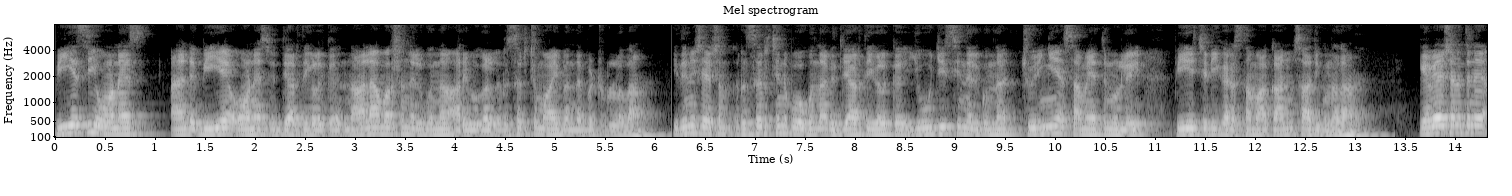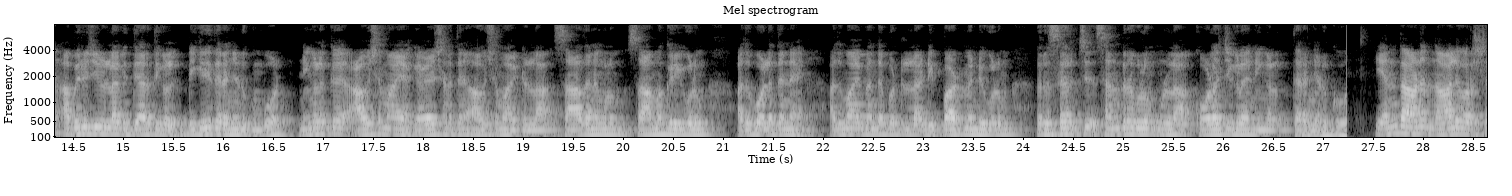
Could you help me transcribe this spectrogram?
B S C honours and B A honours വിദ്യാർത്ഥികൾക്ക് നാലാം വർഷം നൽകുന്ന അറിവുകൾ റിസർച്ചുമായി ബന്ധപ്പെട്ടിട്ടുള്ളതാണ്. ഇതിനുശേഷം റിസർച്ചിന് പോകുന്ന വിദ്യാർത്ഥികൾക്ക് യു ജി സി നൽകുന്ന ചുരുങ്ങിയ സമയത്തിനുള്ളിൽ പി എച്ച് ഡി കരസ്ഥമാക്കാനും സാധിക്കുന്നതാണ്. ഗവേഷണത്തിന് അഭിരുചിയുള്ള വിദ്യാർത്ഥികൾ ഡിഗ്രി തിരഞ്ഞെടുക്കുമ്പോൾ നിങ്ങൾക്ക് ആവശ്യമായ ഗവേഷണത്തിന് ആവശ്യമായിട്ടുള്ള സാധനങ്ങളും സാമഗ്രികളും അതുപോലെ തന്നെ അതുമായി ബന്ധപ്പെട്ടുള്ള ഡിപ്പാർട്ട്മെന്റുകളും റിസർച്ച് സെന്ററുകളും ഉള്ള കോളേജുകളെ നിങ്ങൾ തിരഞ്ഞെടുക്കുക. എന്താണ് നാല് വർഷ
